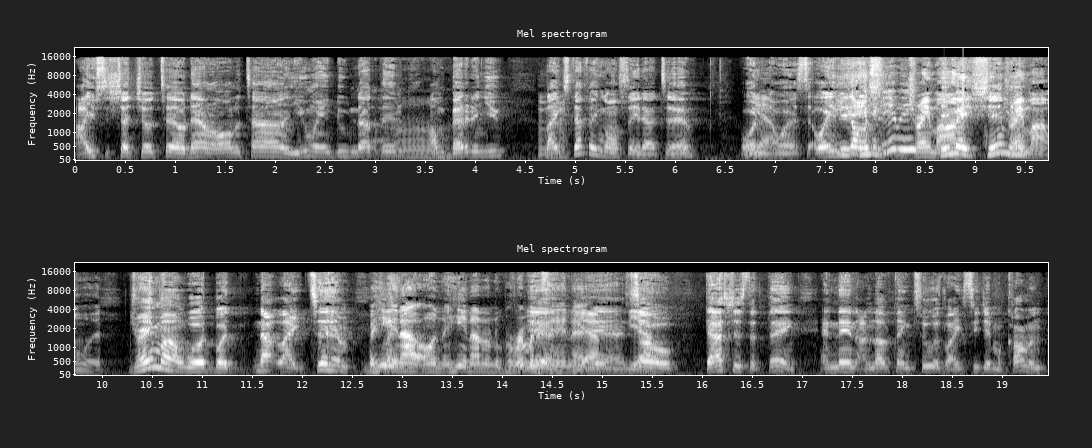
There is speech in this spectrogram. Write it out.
"I used to shut your tail down all the time, and you ain't do nothing. Oh. I'm better than you," like Steph ain't gonna say that to him, or Mm-hmm. Yeah. or, or if He gonna even- shimmy? Draymond, He may shimmy. Draymond would. Draymond would, but not like to him. But he like, ain't out on the, he ain't out on the perimeter yeah, saying that. yeah, Yeah, yeah. So that's just the thing. And then another thing too is like CJ McCollum.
